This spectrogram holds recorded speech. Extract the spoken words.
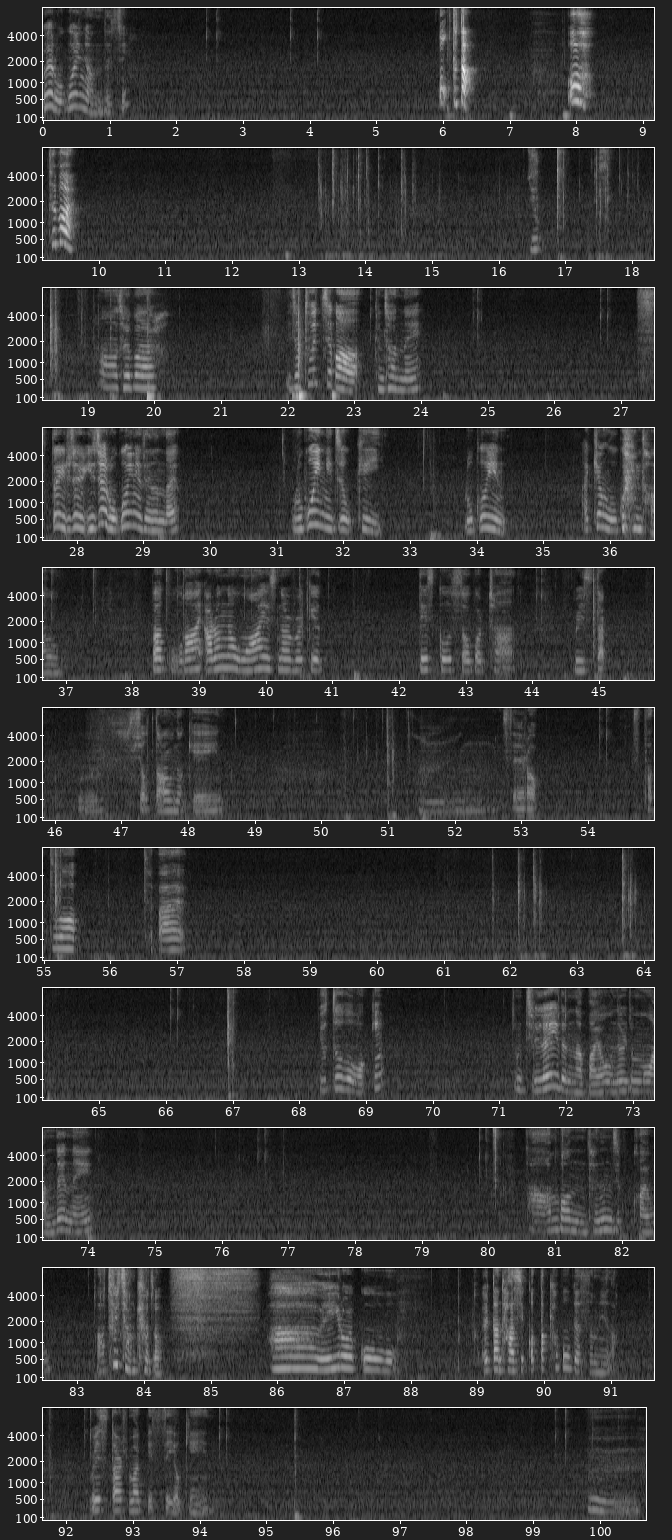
왜 로그인이 안 되지? 어, 됐다! 어! 제발! 육. 아, 제발. 이제 트위치가 괜찮네. 네, 이제, 이제 로그인이 되는데? 로그인이지, 오케이. 로그인. I can login now. But why? I don't know why it's not working. Discord server chat. Restart. Shut down again. 음, 셋업. 스타트업. 제발. 유튜브 워킹? 좀 딜레이 됐나봐요. 오늘 좀 뭐 안 되네. 자, 한번 되는지 볼까요? 아, 트위치 안 켜져. 아, 왜 이럴꼬. 일단 다시 껐다 켜보겠습니다. Restart my PC again. 嗯。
